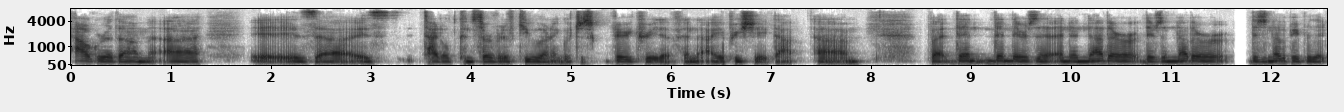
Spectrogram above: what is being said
algorithm uh, is uh, is titled conservative Q learning, which is very creative, and I appreciate that. Um, but then then there's a, an another there's another there's another paper that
